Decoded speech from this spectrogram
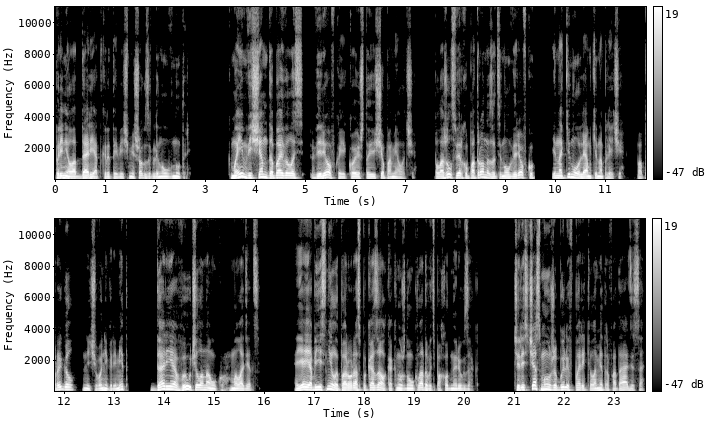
Принял от Дарьи открытый вещмешок, заглянул внутрь. К моим вещам добавилась веревка и кое-что еще по мелочи. Положил сверху патроны, затянул веревку и накинул лямки на плечи. Попрыгал, ничего не гремит. Дарья выучила науку, молодец. Я ей объяснил и пару раз показал, как нужно укладывать походный рюкзак. Через час мы уже были в паре километров от Оазиса,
